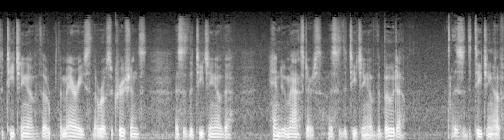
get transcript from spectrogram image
the teaching of the, the Marys, the Rosicrucians. This is the teaching of the Hindu masters. This is the teaching of the Buddha. This is the teaching of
